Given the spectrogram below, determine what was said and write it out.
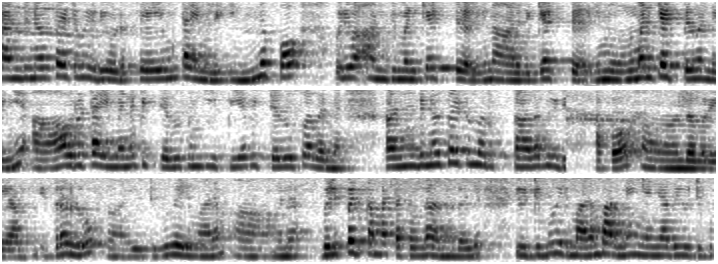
കണ്ടിന്യൂസ് ആയിട്ട് വീഡിയോ ഇടുക. സെയിം ടൈമിൽ ഇന്നിപ്പോൾ ഒരു അഞ്ച് മണിക്ക് എട്ട് അല്ലെങ്കിൽ നാലരയ്ക്ക് എട്ട് അല്ലെങ്കിൽ മൂന്ന് മണിക്ക് എട്ട് എന്നുണ്ടെങ്കിൽ ആ ഒരു ടൈം തന്നെ പിറ്റേ ദിവസം കീപ്പ് ചെയ്യുക. പിറ്റേ ദിവസം അത് തന്നെ കണ്ടിന്യൂസ് ആയിട്ട് നിർത്താതെ വീഡിയോ അപ്പോൾ എന്താ പറയുക ഇത്രേ ഉള്ളൂ. യൂട്യൂബ് വരുമാനം അങ്ങനെ വെളിപ്പെടുത്താൻ പറ്റാത്തതുകൊണ്ടാണ് അതായത് യൂട്യൂബ് വരുമാനം പറഞ്ഞു കഴിഞ്ഞ് കഴിഞ്ഞാൽ അത് യൂട്യൂബ്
